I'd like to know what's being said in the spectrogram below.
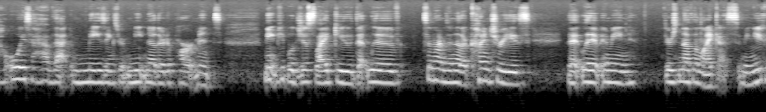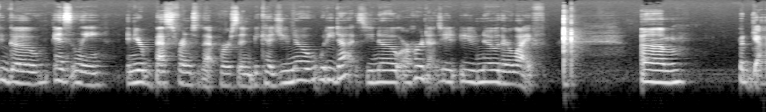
I'll always have that amazing experience, meeting other departments, meeting people just like you that live sometimes in other countries that live. I mean, there's nothing like us. I mean, you can go instantly and you're best friends with that person because you know what he does, you know, or her does, you, you know their life. Um, but yeah,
